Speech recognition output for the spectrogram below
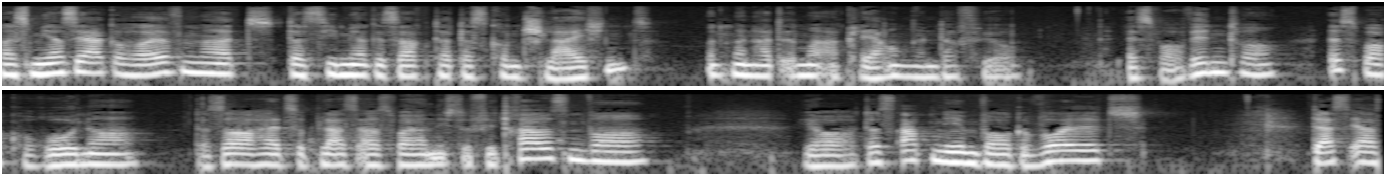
was mir sehr geholfen hat, dass sie mir gesagt hat, das kommt schleichend und man hat immer Erklärungen dafür. Es war Winter, es war Corona, das sah halt so blass aus, weil er nicht so viel draußen war. Ja, das Abnehmen war gewollt. Dass er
